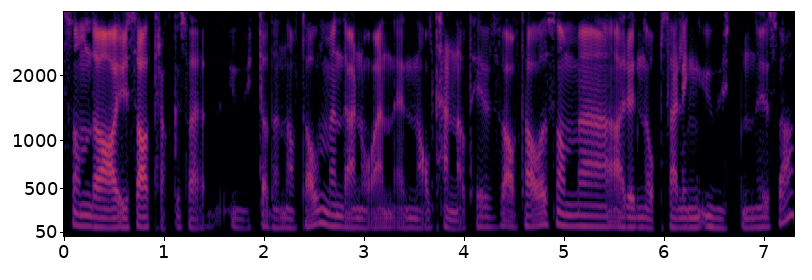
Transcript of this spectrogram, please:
som da USA trakk seg ut av den avtalen, men det er nå en, en alternativ avtale som uh, er under oppseiling uten USA.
